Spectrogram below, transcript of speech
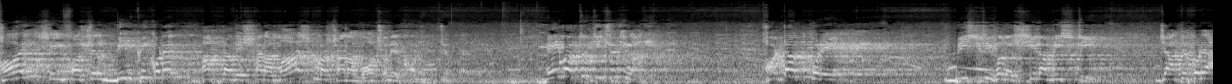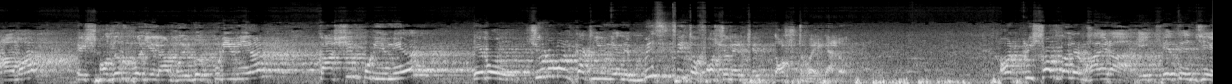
হয়, সেই ফসল বিক্রি করে আপনাদের সারা মাস বা সারা বছরের খরচ জন্য এইমাত্র কিছুদিন আগে হঠাৎ করে বৃষ্টি হলো শিলা বৃষ্টি যাতে করে আমার এই সদর উপজেলার হৈবতপুর ইউনিয়ন, কাশিমপুর ইউনিয়ন এবং চুরমনকাঠি ইউনিয়নে বিস্তৃত ফসলের ক্ষেত নষ্ট হয়ে গেল। আমার কৃষক দলের ভাইরা এই ক্ষেতে যে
